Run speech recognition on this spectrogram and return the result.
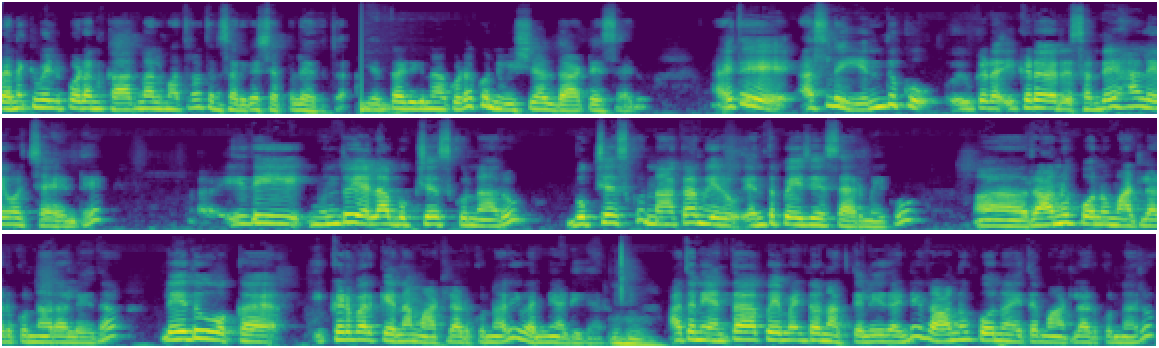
వెనక్కి వెళ్ళిపోవడానికి కారణాలు మాత్రం అతను సరిగా చెప్పలేదుట ఎంత అడిగినా కూడా కొన్ని విషయాలు దాటేశాడు అయితే అసలు ఎందుకు ఇక్కడ ఇక్కడ సందేహాలు ఏమొచ్చాయంటే ఇది ముందు ఎలా బుక్ చేసుకున్నారు బుక్ చేసుకున్నాక మీరు ఎంత పే చేశారు మీకు? రాను పోను మాట్లాడుకున్నారా లేదా? లేదు ఒక ఇక్కడి వరకైనా మాట్లాడుకున్నారు? ఇవన్నీ అడిగారు. అతను ఎంత పేమెంటో నాకు తెలియదండి. రాను పోను అయితే మాట్లాడుకున్నారు.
